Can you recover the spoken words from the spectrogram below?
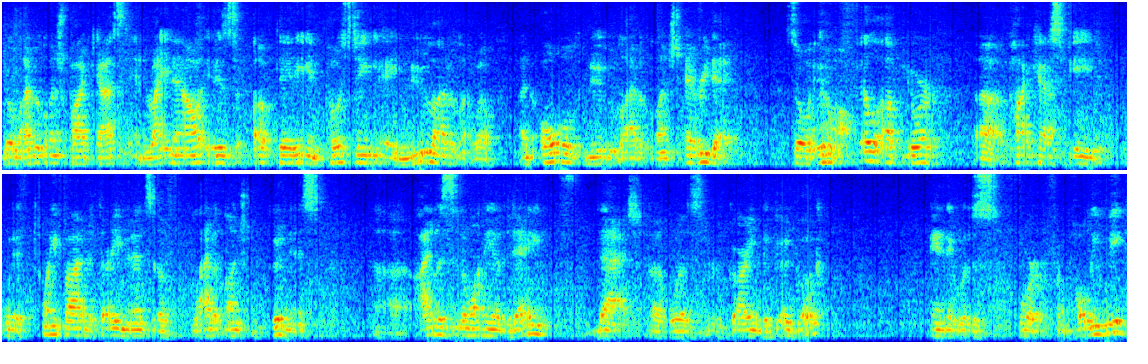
the Live at Lunch podcast. And right now, it is updating and posting a new Live at Lunch, well, an old new Live at Lunch every day. So it'll Wow. fill up your uh, podcast feed with 25 to 30 minutes of Live at Lunch goodness. Uh, I listened to one the other day that uh, was regarding the Good Book, and it was for from Holy Week,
